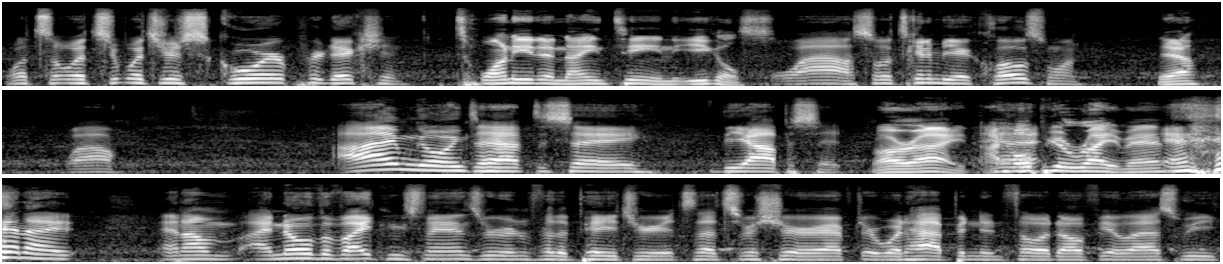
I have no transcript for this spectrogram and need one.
What's what's what's your score prediction? 20 to 19 Eagles. Wow, so it's going to be a close one. Yeah. Wow. I'm going to have to say the opposite. All right. I And hope you're right, man. And I and I'm I know the Vikings fans are in for the Patriots, that's for sure after what happened in Philadelphia last week.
